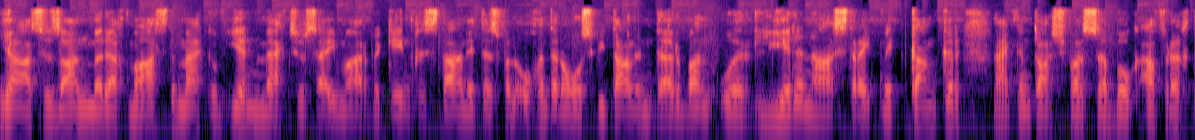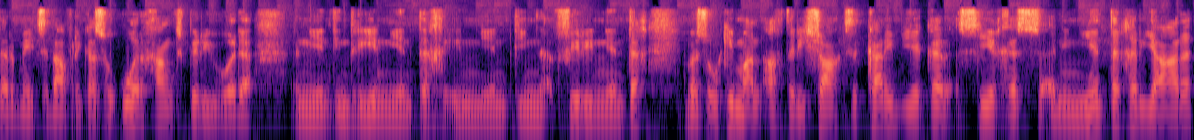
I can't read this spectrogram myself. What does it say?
Ja, Susan middag Master Mac of 1 Mac soos hy maar bekend gestaan het is vanoggend in 'n hospitaal in Durban oorlede na stryd met kanker. Macintosh was 'n bokafrigter met Suid-Afrika se oorgangsperiode in 1993 en 1994. Hy was ook die man agter die Sharks se Karibebeker seëges in die 90er jare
